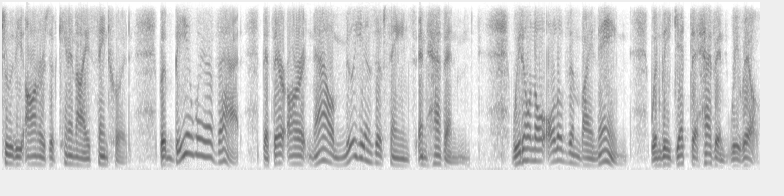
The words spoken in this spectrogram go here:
to the honors of canonized sainthood. But be aware of that, that there are now millions of saints in heaven. We don't know all of them by name. When we get to heaven, we will.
